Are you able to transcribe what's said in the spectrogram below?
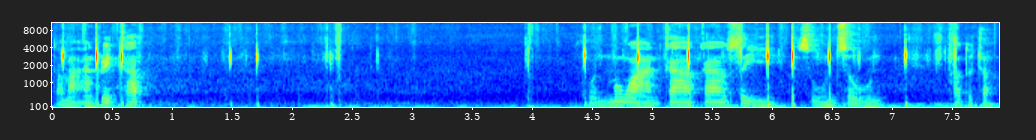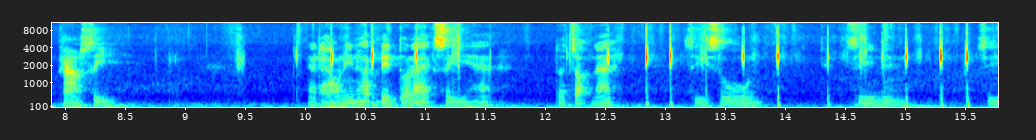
ต่อมาอังกฤษครับ ผลเมื่อวาน 99400 เข้าตัวเจาะ94 แนวทางนี้นะครับ เด่นตัวแรก4ฮะ ตัวเจาะนะ 40 41 42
